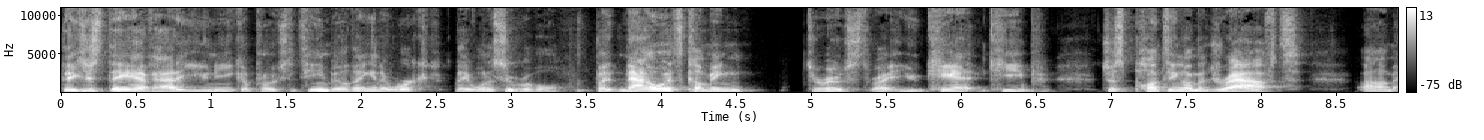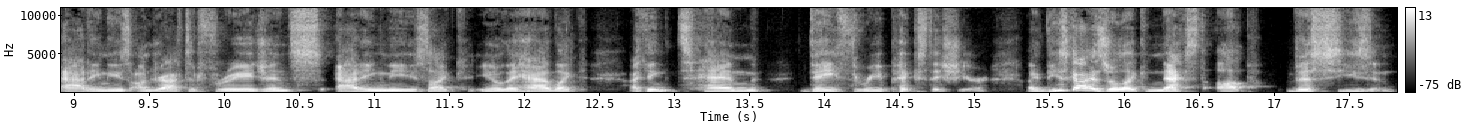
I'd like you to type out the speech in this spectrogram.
They just they have had a unique approach to team building and it worked. They won a Super Bowl, but now it's coming to roost. Right? You can't keep just punting on the draft um, adding these undrafted free agents, adding these like you know they had like I think ten day three picks this year. Like these guys are like next up this season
